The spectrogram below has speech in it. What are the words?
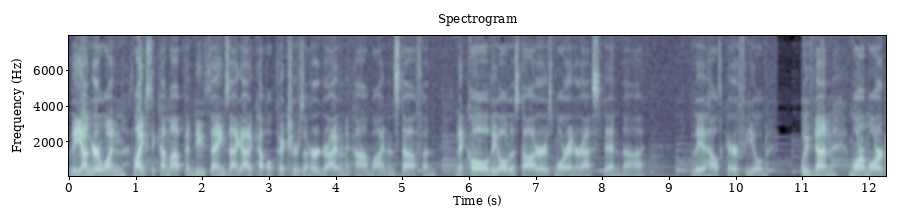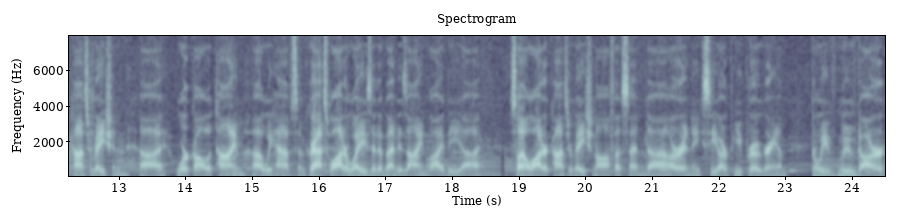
The younger one likes to come up and do things. I got a couple pictures of her driving the combine and stuff. And Nicole, the oldest daughter, is more interested in uh, the healthcare field. We've done more and more conservation uh, work all the time. Uh, we have some grass waterways that have been designed by the uh, Soil and Water Conservation Office and uh, are in the CRP program. We've moved our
